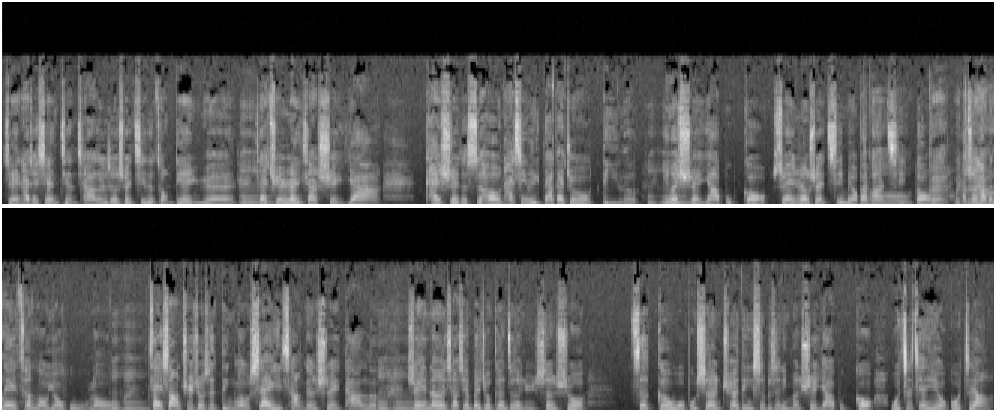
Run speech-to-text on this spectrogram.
所以他就先检查了热水器的总电源，嗯、再确认一下水压。开水的时候，他心里大概就有底了，嗯、因为水压不够，所以热水器没有办法启动。哦、对，他说他们那一层楼有五楼，嗯、再上去就是顶楼晒衣场跟水塔了。嗯、所以呢，小仙贝就跟这个女生说：“这个我不是很确定，是不是你们水压不够？我之前也有过这样。”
